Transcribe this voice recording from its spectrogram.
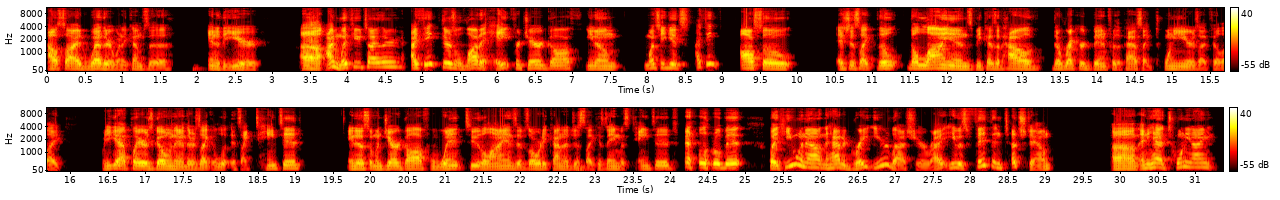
outside weather when it comes to end of the year. Uh, I'm with you, Tyler. I think there's a lot of hate for Jared Goff. You know, once he gets, I think also it's just like the the Lions because of how the record been for the past like 20 years. I feel like when you got players going there, there's like a, it's like tainted. You know, so when Jared Goff went to the Lions, it was already kind of just like his name was tainted a little bit. But he went out and had a great year last year, right? He was fifth in touchdown um, and he had 29.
